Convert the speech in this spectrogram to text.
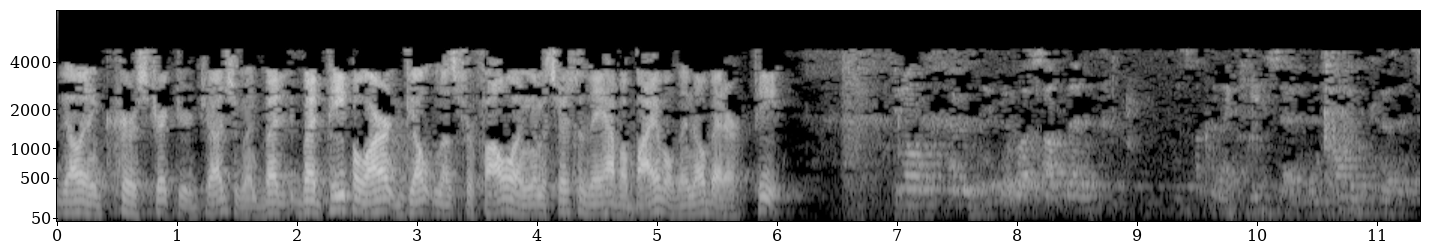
They'll incur stricter judgment. But, but people aren't guiltless for following them, especially if they have a Bible. They know better. Pete. You know, I was thinking about something, something that Keith said, and it's only because it's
